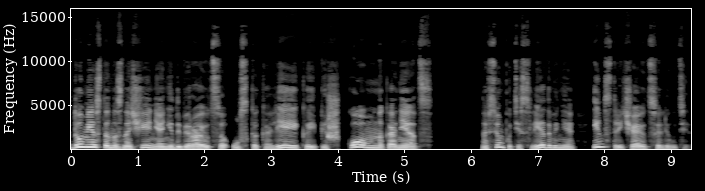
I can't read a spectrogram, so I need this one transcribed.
До места назначения они добираются узкоколейкой, пешком, наконец. На всем пути следования им встречаются люди.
